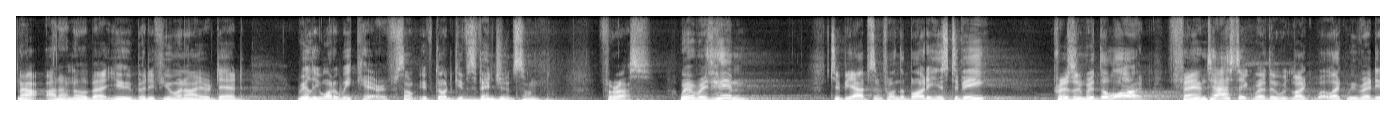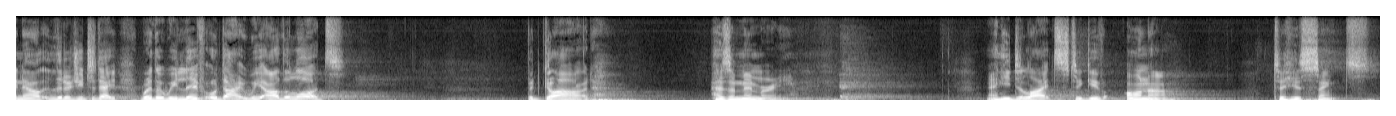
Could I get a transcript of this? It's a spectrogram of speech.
Now, I don't know about you, but if you and I are dead, really, what do we care if, some, if God gives vengeance on, for us? We're with Him. To be absent from the body is to be present with the Lord. Fantastic. Whether we, like, like we read in our liturgy today, whether we live or die, we are the Lord's. But God has a memory, and He delights to give honor to His saints.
